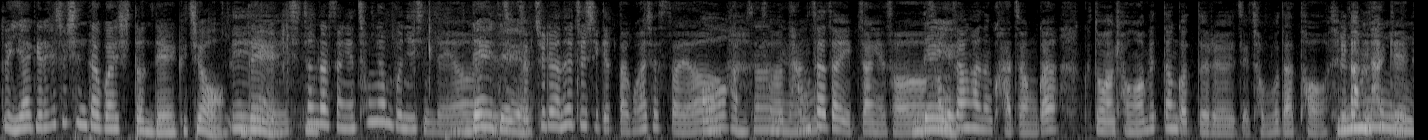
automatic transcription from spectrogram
또 이야기를 해주신다고 하시던데, 그죠? 네, 시청각 장애인 청년분이신데요. 네, 이제 네. 직접 출연해 주시겠다고 하셨어요. 어, 감사합니다. 당사자의 입장에서 네. 성장하는 과정과 그동안 경험했던 것들을 이제 저보다 더 실감나게 음.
